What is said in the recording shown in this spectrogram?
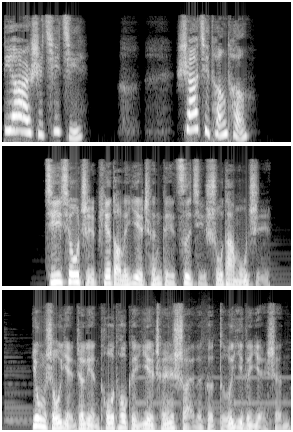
第二十七集，杀气腾腾。姬秋只瞥到了叶晨给自己竖大拇指，用手掩着脸，偷偷给叶晨甩了个得意的眼神，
